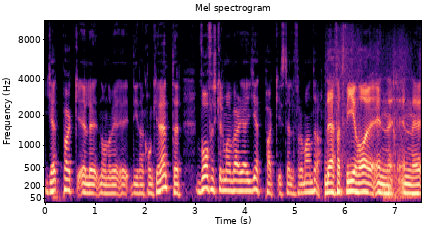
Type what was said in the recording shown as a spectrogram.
Jetpack eller någon av dina konkurrenter. Varför skulle man välja Jetpack istället för de andra? Därför att vi har en, en...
